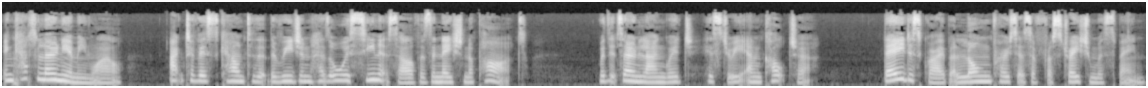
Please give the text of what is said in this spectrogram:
In Catalonia, meanwhile, activists counter that the region has always seen itself as a nation apart with its own language, history, and culture. They describe a long process of frustration with Spain,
